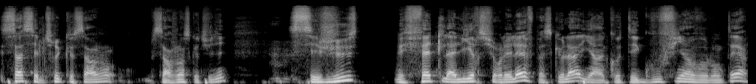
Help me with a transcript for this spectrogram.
ça c'est le truc que ça rejoint, ça rejoint ce que tu dis c'est juste mais faites-la lire sur les lèvres parce que là, il y a un côté goofy involontaire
